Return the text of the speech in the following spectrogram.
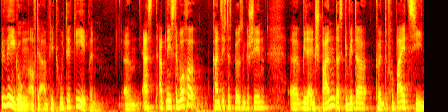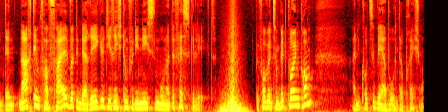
Bewegungen auf der Amplitude geben. Ähm, erst ab nächste Woche kann sich das Börsengeschehen äh, wieder entspannen. Das Gewitter könnte vorbeiziehen, denn nach dem Verfall wird in der Regel die Richtung für die nächsten Monate festgelegt. Bevor wir zum Bitcoin kommen, eine kurze Werbeunterbrechung.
